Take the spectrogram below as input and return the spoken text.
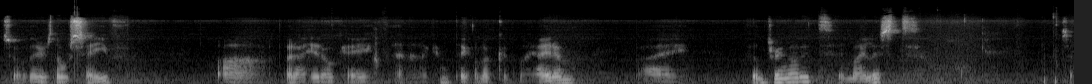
so there's no save. Uh, but I hit OK, and then I can take a look at my item by filtering on it in my list. So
